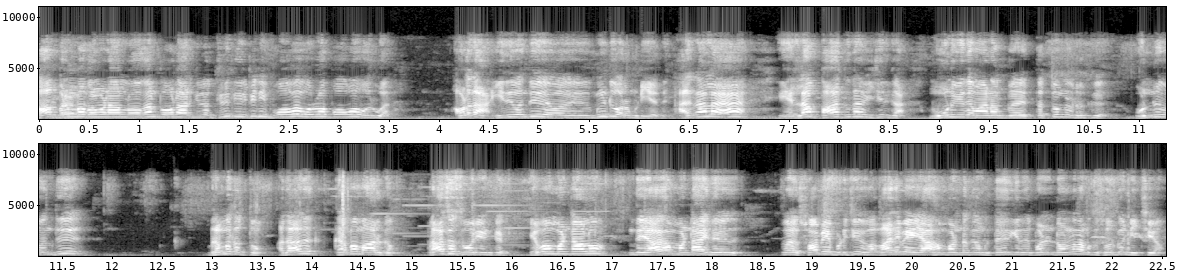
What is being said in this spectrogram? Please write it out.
ஆ பிரம்ம பிரம்மணான் லோகான் போனார் திருப்பி திருப்பி நீ போவா வருவா போவா வருவா. அவ்வளோதான் இது வந்து மீண்டும் வர முடியாது. அதனால எல்லாம் பார்த்து தான் வச்சிருக்கான். மூணு விதமான தத்துவங்கள் இருக்கு. ஒன்று வந்து பிரம்ம தத்துவம் அதாவது கர்ம மார்க்கம் ப்ராசஸ் ஓரியன்ட் எவன் பண்ணாலும் இந்த யாகம் பண்ணால் இது சுவாமியை பிடிச்சி வாஜபேயி யாகம் பண்ணுறது நமக்கு தெரிகிறது பண்ணிட்டோம்னா நமக்கு சொர்க்கம் நிச்சயம்.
